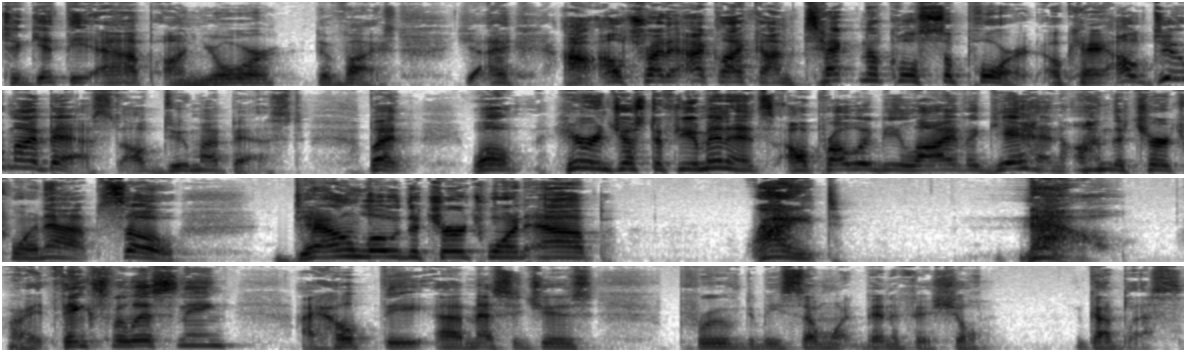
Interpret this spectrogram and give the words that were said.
to get the app on your device. I, will try to act like I'm technical support. Okay. I'll do my best. I'll do my best. But well, here in just a few minutes, I'll probably be live again on the Church One app. So download the Church One app right now. All right. Thanks for listening. I hope the uh, messages prove to be somewhat beneficial. God bless.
